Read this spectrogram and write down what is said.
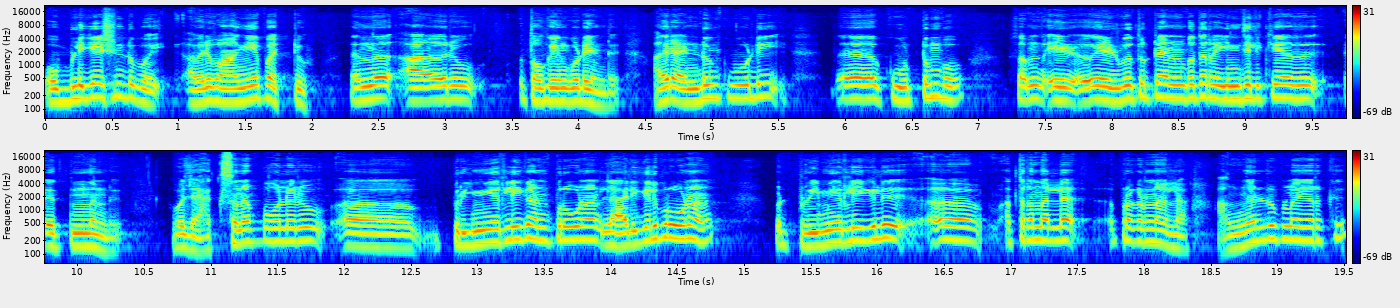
ഒബ്ലിഗേഷൻ ടു പോയി അവർ വാങ്ങിയേ പറ്റൂ എന്ന് ആ ഒരു തുകയും കൂടിയുണ്ട് അത് രണ്ടും കൂടി കൂട്ടുമ്പോൾ സം എഴുപത് തൊട്ട് എൺപത് റേഞ്ചിലേക്ക് അത് എത്തുന്നുണ്ട്. അപ്പോൾ ജാക്സനെ പോലൊരു പ്രീമിയർ ലീഗ് അൺപ്രൂവൺ ആണ് ലാലിഗയിൽ പ്രൂവൺ ആണ്. ബട്ട് പ്രീമിയർ ലീഗിൽ അത്ര നല്ല പ്രകടനമല്ല. അങ്ങനൊരു പ്ലെയർക്ക്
